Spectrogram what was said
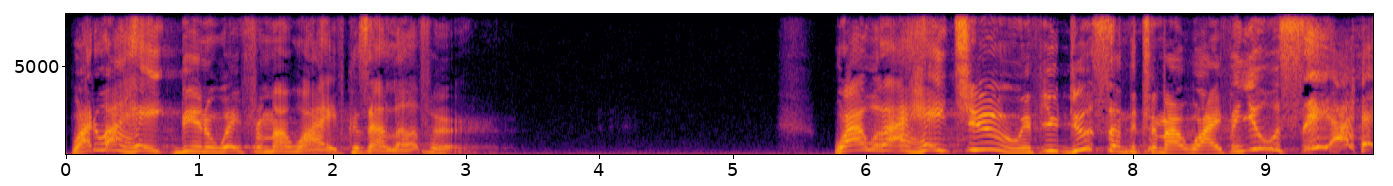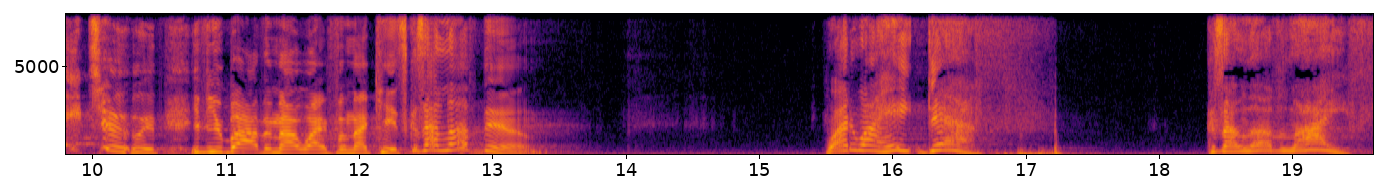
Why do I hate being away from my wife? Because I love her. Why will I hate you if you do something to my wife? And you will see I hate you if, if you bother my wife or my kids because I love them. Why do I hate death? Because I love life.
